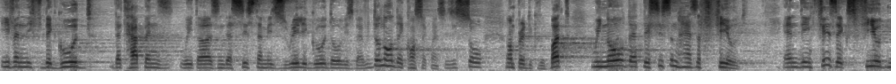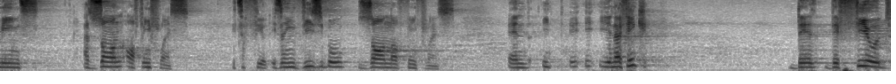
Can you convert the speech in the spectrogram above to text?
even if the good that happens with us in the system is really good or is bad. We don't know the consequences. It's so unpredictable. But we know that the system has a field. And in physics, field means a zone of influence. It's a field. It's an invisible zone of influence. And, it, it, and I think the, the field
